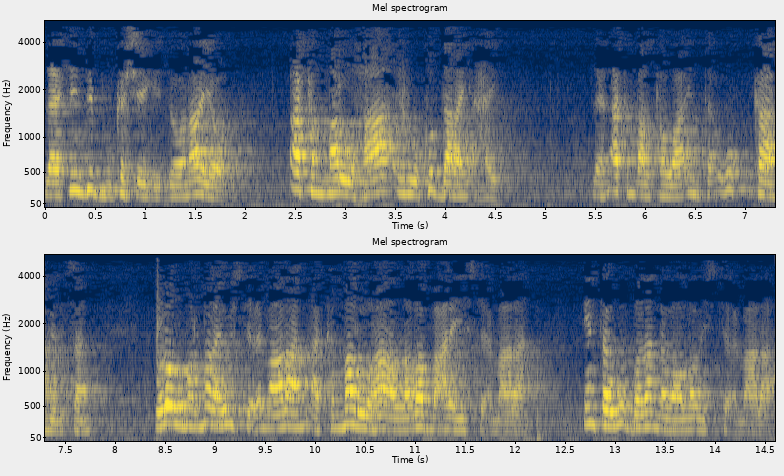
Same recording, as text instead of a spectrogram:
Laakiin dib buu ka sheegi doonaayo akmaluhaa inuu ku daray ahayd lan akmalka waa inta ugu kaamilsan. Walow marmar ay u isticmaalaan akmaluhaa laba macnay isticmaalaan. Inta ugu badanna waa loo isticmaalaa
